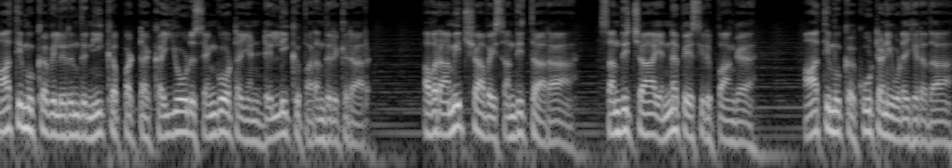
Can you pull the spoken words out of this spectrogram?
அதிமுகவிலிருந்து நீக்கப்பட்ட கையோடு செங்கோட்டையன் டெல்லிக்கு பறந்திருக்கிறார். அவர் அமித்ஷாவை சந்தித்தாரா? சந்திச்சா என்ன பேசியிருப்பாங்க? அதிமுக கூட்டணி உடைகிறதா?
